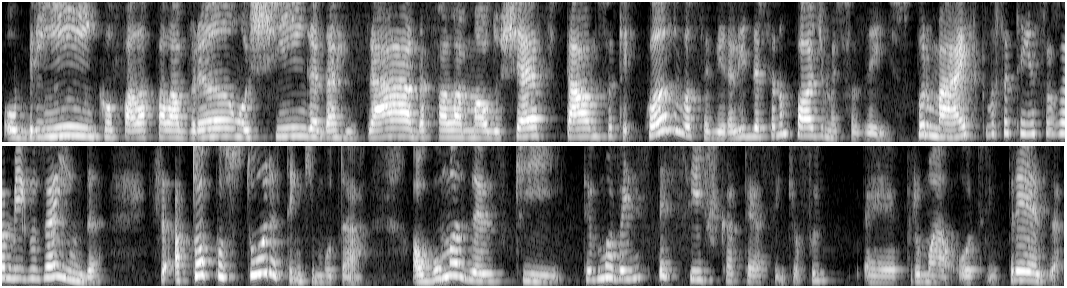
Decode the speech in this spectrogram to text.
ou brinca, ou fala palavrão, ou xinga, dá risada, fala mal do chefe tal, não sei o quê. Quando você vira líder, você não pode mais fazer isso. Por mais que você tenha seus amigos ainda. A tua postura tem que mudar. Algumas vezes que. Teve uma vez específica até assim, que eu fui é, para uma outra empresa,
